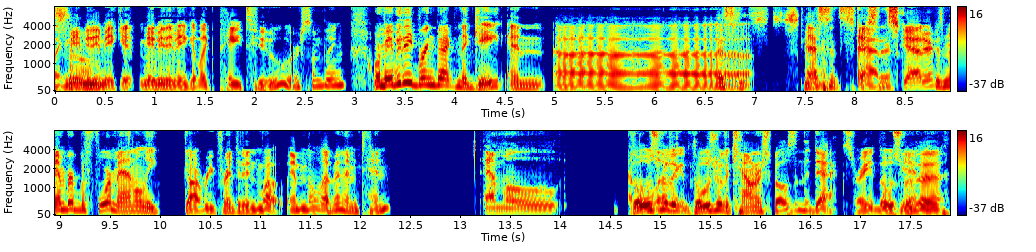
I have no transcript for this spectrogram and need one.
Like maybe they make it maybe they make it like pay two or something, or maybe they bring back negate and uh Essence scan. essence scatter. Essence scatter? Because remember before Mana Leak got reprinted in what M11, M10? ML Those were the those were the counter spells in the decks, right? Those were Yeah. the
